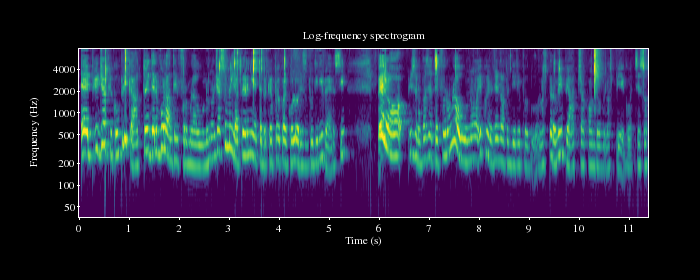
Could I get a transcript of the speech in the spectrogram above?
è più, già più complicato ed è il volante di Formula 1. Non ci assomiglia per niente perché poi qua i colori sono tutti diversi, però mi sono appassionato di Formula 1 e quindi ho tentato di riprodurlo. Spero vi piaccia quando ve lo spiego. Nel senso,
